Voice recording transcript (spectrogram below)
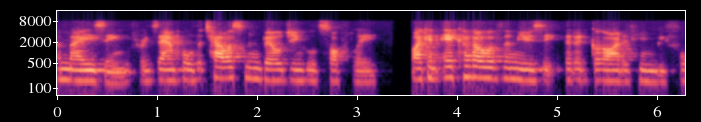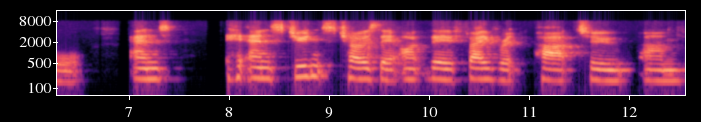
amazing. For example, the talisman bell jingled softly, like an echo of the music that had guided him before. And and students chose their their favourite part to um,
